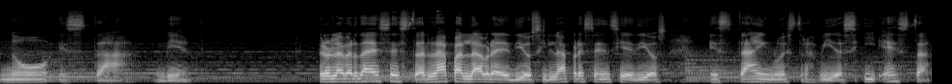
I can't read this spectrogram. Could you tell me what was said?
no está bien. Pero la verdad es esta, la palabra de Dios y la presencia de Dios está en nuestras vidas y esta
